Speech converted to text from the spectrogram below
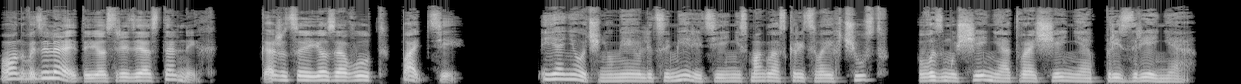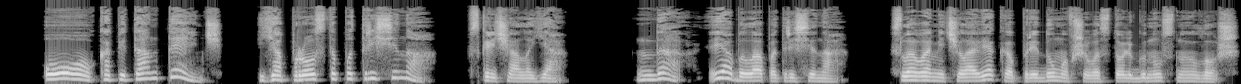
Он выделяет ее среди остальных. Кажется, ее зовут Патти. Я не очень умею лицемерить и не смогла скрыть своих чувств, возмущения, отвращения, презрения. «О, капитан Тенч! Я просто потрясена!» — вскричала я. Да, я была потрясена словами человека, придумавшего столь гнусную ложь.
